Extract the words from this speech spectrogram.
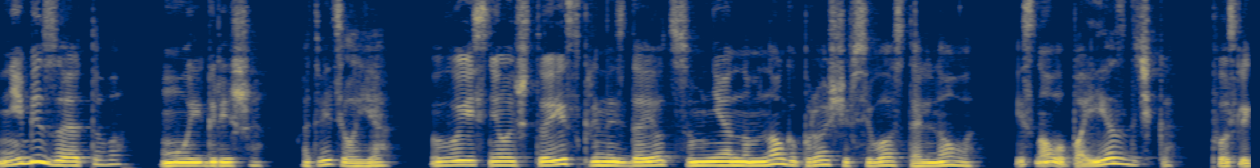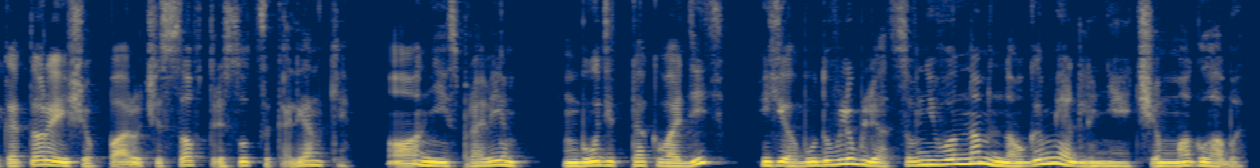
«Не без этого, мой Гриша», – ответила я. Выяснилось, что искренность дается мне намного проще всего остального. И снова поездочка, после которой еще пару часов трясутся коленки. Он неисправим. Будет так водить, я буду влюбляться в него намного медленнее, чем могла бы.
